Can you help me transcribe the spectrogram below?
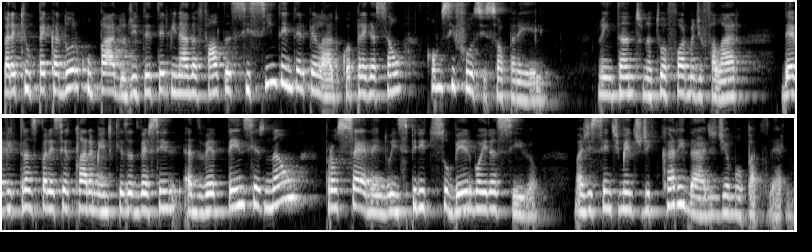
para que o pecador culpado de determinada falta se sinta interpelado com a pregação como se fosse só para ele. No entanto, na tua forma de falar, deve transparecer claramente que as advertências não procedem do espírito soberbo ou irascível, mas de sentimentos de caridade e de amor paterno.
